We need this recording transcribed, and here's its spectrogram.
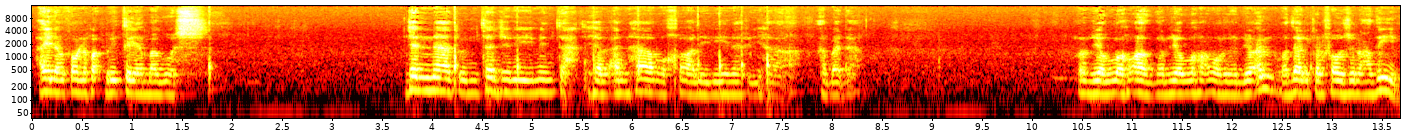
Hai dan kamu dapat berita yang bagus Jannatun tajri min tahtiha al-anharu khalidina fiha abada radhiyallahu anhu radhiyallahu anhu radhiyallahu anhu wa dhalika al-fawz al-azim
